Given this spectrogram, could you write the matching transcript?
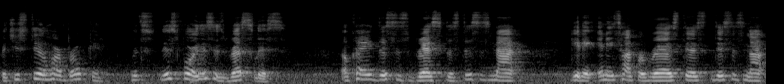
but you're still heartbroken. This, this this is restless. Okay, this is restless. This is not getting any type of rest. This, this is not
